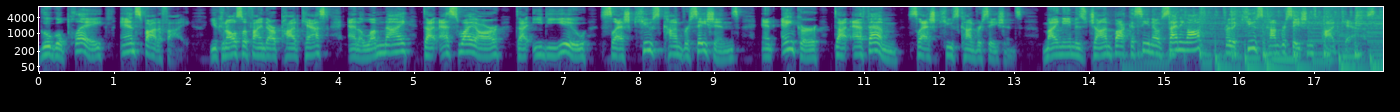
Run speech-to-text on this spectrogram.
Google Play, and Spotify. You can also find our podcast at alumni.syr.edu slash CUSE Conversations and anchor.fm slash CUSE Conversations. My name is John Boccacino, signing off for the CUSE Conversations podcast.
